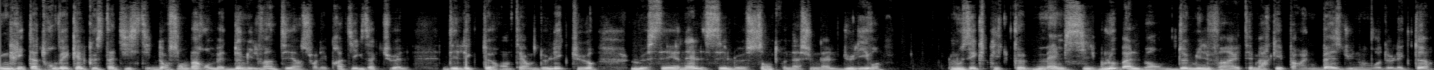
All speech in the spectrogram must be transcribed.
Ingrid a trouvé quelques statistiques. Dans son baromètre 2021 sur les pratiques actuelles des lecteurs en termes de lecture, le CNL, c'est le Centre national du livre, nous explique que même si globalement 2020 a été marqué par une baisse du nombre de lecteurs,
